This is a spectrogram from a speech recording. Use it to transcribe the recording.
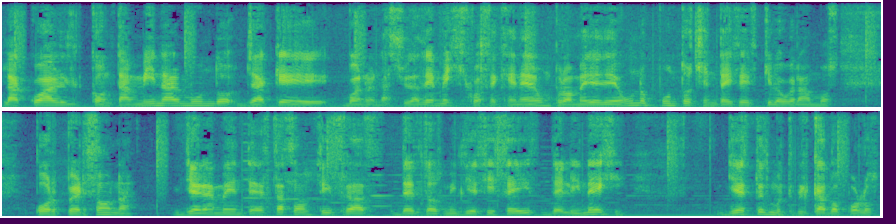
la cual contamina al mundo ya que, bueno, en la Ciudad de México se genera un promedio de 1.86 kilogramos por persona diariamente. Estas son cifras del 2016 del INEGI. Y esto es multiplicado por los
